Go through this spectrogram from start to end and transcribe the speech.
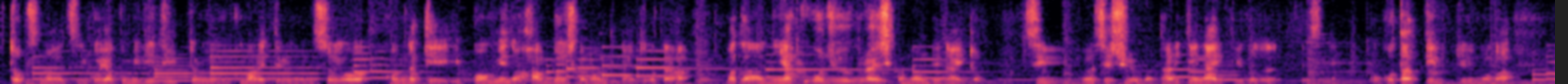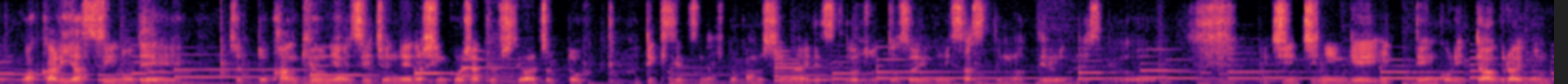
一つのやつに 500ml 含まれてるのに、それをこんだけ1本目の半分しか飲んでないってことは、まだ250ぐらいしか飲んでないと、水分摂取量が足りていないということですね。怠っているというのが分かりやすいので、ちょっと環境には成長年の進行者としてはちょっと不適切な人かもしれないですけど、ちょっとそういうふうにさせてもらってるんですけど、1日人間1.5リッターぐらい飲むか、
